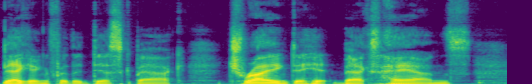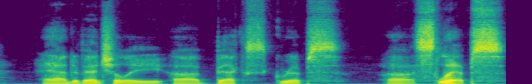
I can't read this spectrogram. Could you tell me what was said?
begging for the disc back, trying to hit Beck's hands, and eventually uh, Beck's grips uh, slips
